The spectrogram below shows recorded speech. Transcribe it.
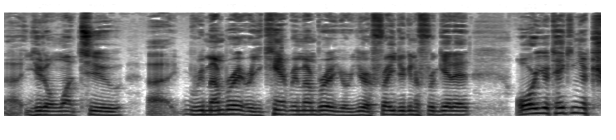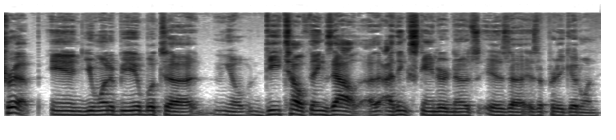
uh, you don't want to uh, remember it or you can't remember it or you're afraid you're going to forget it or you're taking a trip and you want to be able to you know detail things out i, think standard notes is a, is a pretty good one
